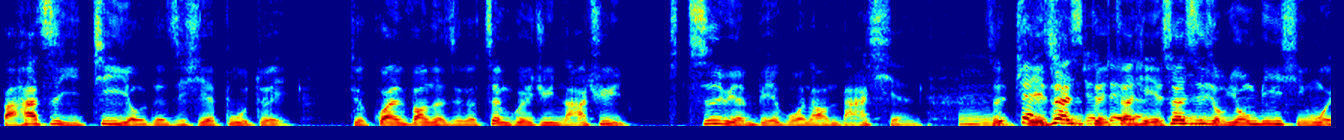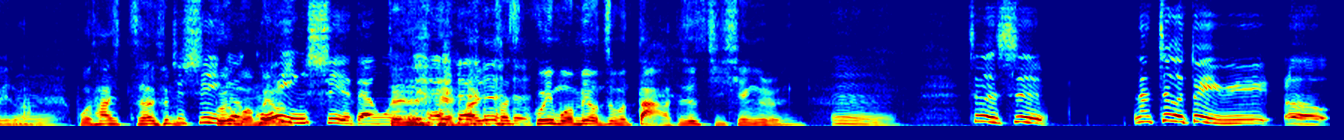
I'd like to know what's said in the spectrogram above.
把他自己既有的这些部队就官方的这个正规军拿去支援别国，然后拿钱，嗯，这也算是对赚钱，也算是一种佣兵行为了。嗯、不过他这是就是一个国营事业单位，对对对，他他是规模没有这么大，这就几千个人。嗯，这个是那这个对于呃。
